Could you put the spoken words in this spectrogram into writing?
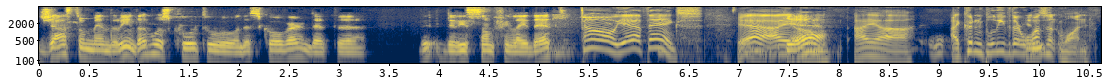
just on mandolin. That was cool to discover that uh, there is something like that. oh yeah, thanks. Yeah, I, Yeah. Um, I, uh, I couldn't believe there wasn't one.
